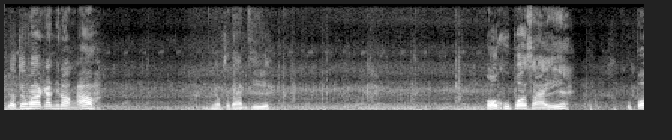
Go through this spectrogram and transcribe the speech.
เดี๋ยวจังว่ากันพี่น้องเอานี่ครับสถานที่โอ้ครูปอใสครูปอ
